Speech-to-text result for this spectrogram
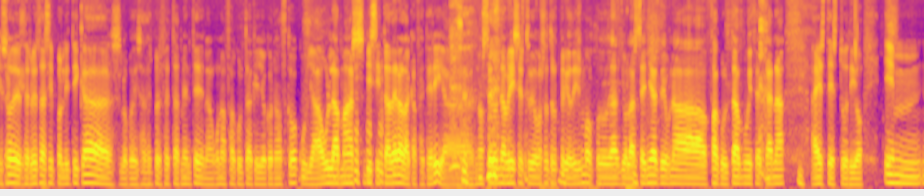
Eso de cervezas y políticas lo podéis hacer perfectamente en alguna facultad que yo conozco, cuya aula más visitada era la cafetería. No sé dónde habéis estudiado vosotros periodismo, puedo dar yo las señas de una facultad muy cercana a este estudio. Em,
